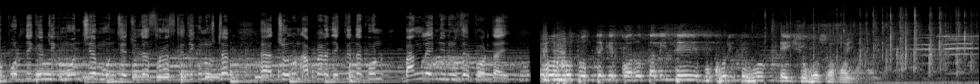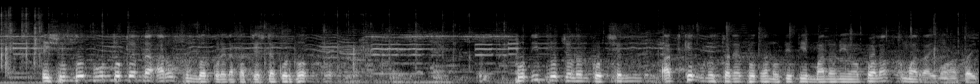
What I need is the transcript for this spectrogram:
অপরদিকে ঠিক মঞ্চে মঞ্চে চলছে সাংস্কৃতিক অনুষ্ঠান। চলুন আপনারা দেখতে থাকুন বাংলা এমনি নিউজের পর্দায়। প্রত্যেকের করতালিতে মুখরিত হোক এই শুভ সময়। এই সুন্দর মুহূর্তকে আমরা আরও সুন্দর করে রাখার চেষ্টা করব। প্রদীপ প্রচলন করছেন আজকের অনুষ্ঠানের প্রধান অতিথি মাননীয় পলাশ কুমার রায় মহাশয়।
